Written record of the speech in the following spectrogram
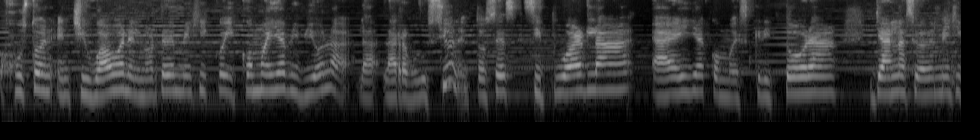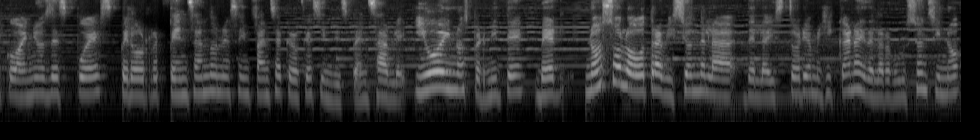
justo en, en, Chihuahua, en el norte de México, y cómo ella vivió la, la, la, revolución. Entonces, situarla a ella como escritora ya en la Ciudad de México años después, pero pensando en esa infancia creo que es indispensable. Y hoy nos permite ver no solo otra visión de la, de la historia mexicana y de la revolución, sino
